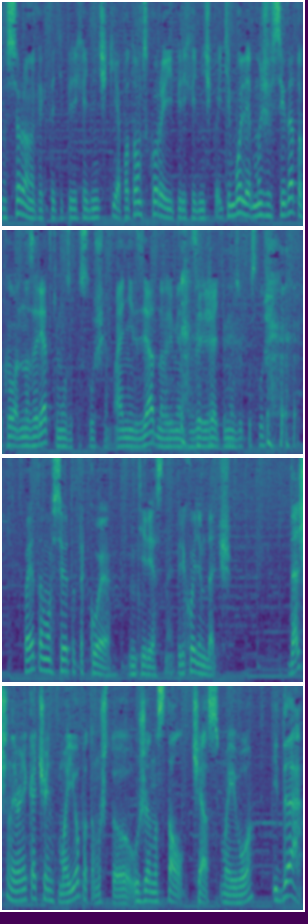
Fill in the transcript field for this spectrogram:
Но все равно как-то эти переходнички, а потом скоро и переходнички. И тем более мы же всегда только на зарядке музыку слушаем, а нельзя одновременно заряжать и музыку слушать. Поэтому все это такое интересное. Переходим дальше. Дальше наверняка что-нибудь мое, потому что уже настал час моего. И да,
